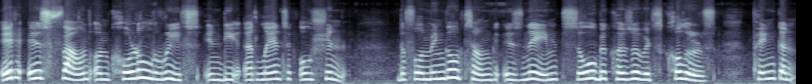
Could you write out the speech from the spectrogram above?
It is found on coral reefs in the Atlantic Ocean. The flamingo tongue is named so because of its colors, pink and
